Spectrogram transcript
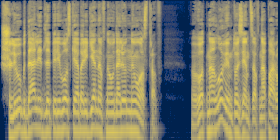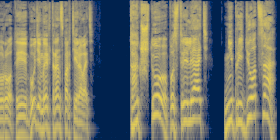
«Шлюп дали для перевозки аборигенов на удаленный остров. Вот наловим туземцев на пару рот и будем их транспортировать». «Так что, пострелять не придется?»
